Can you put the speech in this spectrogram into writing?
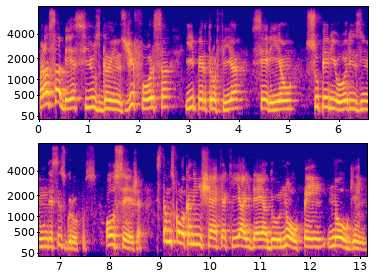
para saber se os ganhos de força e hipertrofia seriam superiores em um desses grupos. Ou seja, estamos colocando em xeque aqui a ideia do no pain, no gain.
